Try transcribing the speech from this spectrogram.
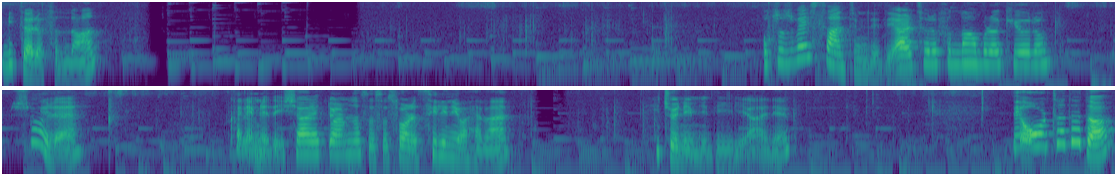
bir tarafından ...35 santim de diğer tarafından bırakıyorum. Şöyle kalemle de işaretliyorum. Nasılsa sonra siliniyor hemen. Hiç önemli değil yani. Ve ortada da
